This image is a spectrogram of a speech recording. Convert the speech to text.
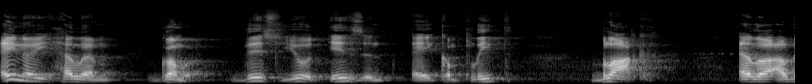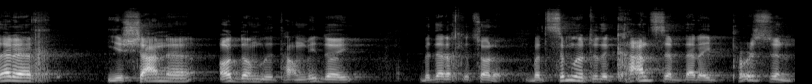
einoi helem gomor. This yud isn't a complete block. Elo al derech yeshane odom litalmidoi b'derech. But similar to the concept that a person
